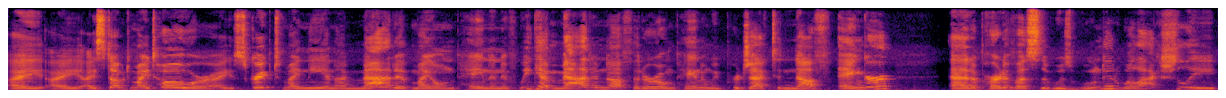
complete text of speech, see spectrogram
I, I, I stubbed my toe or I scraped my knee and I'm mad at my own pain. And if we get mad enough at our own pain and we project enough anger at a part of us that was wounded, we'll actually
